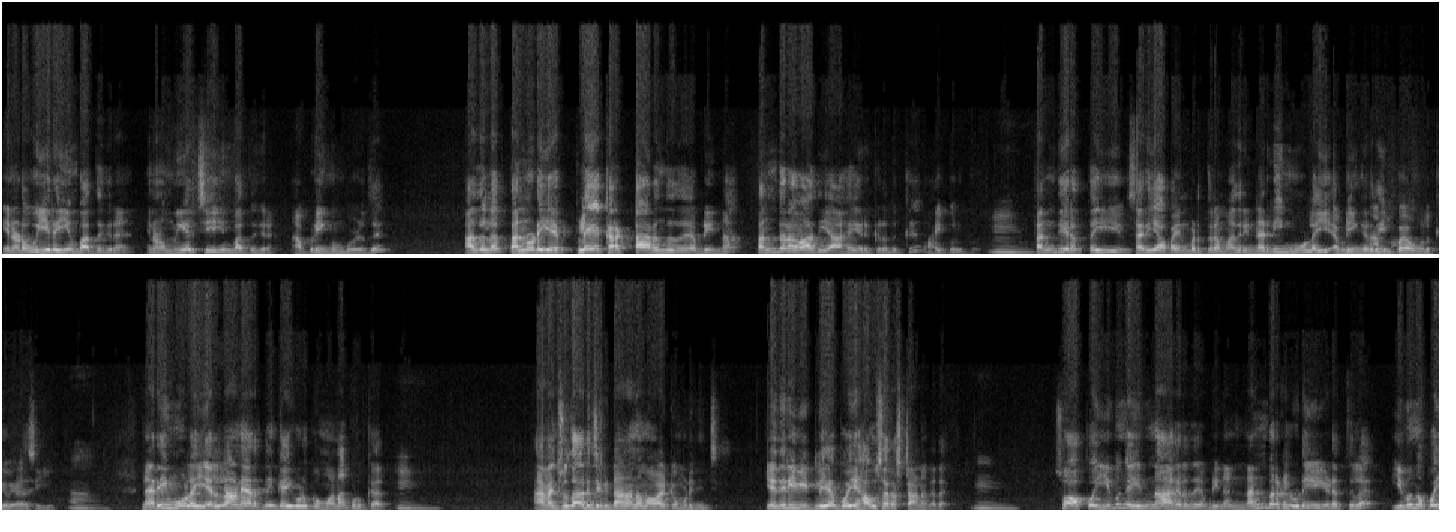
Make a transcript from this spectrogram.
என்னோட உயிரையும் பார்த்துக்கிறேன். என்னோட முயற்சியையும் பார்த்துக்கிறேன். அப்படிங்கும் பொழுது அதில் தன்னுடைய ப்ளே கரெக்டாக இருந்தது அப்படின்னா தந்திரவாதியாக இருக்கிறதுக்கு வாய்ப்பு இருக்கும். தந்திரத்தை சரியாக பயன்படுத்துகிற மாதிரி நரி மூளை அப்படிங்கிறது. இப்போ அவங்களுக்கு வேலை செய்யும். நரி மூளை எல்லா நேரத்துலையும் கை கொடுக்குமானா கொடுக்காது. அவன் சுதாரிச்சுக்கிட்டானா நம்ம வாழ்க்கை முடிஞ்சிச்சு. எதிரி வீட்லேயே போய் ஹவுஸ் அரெஸ்ட் ஆன கதை. ஸோ அப்போ இவங்க என்ன ஆகிறது அப்படின்னா நண்பர்களுடைய இடத்துல இவங்க போய்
